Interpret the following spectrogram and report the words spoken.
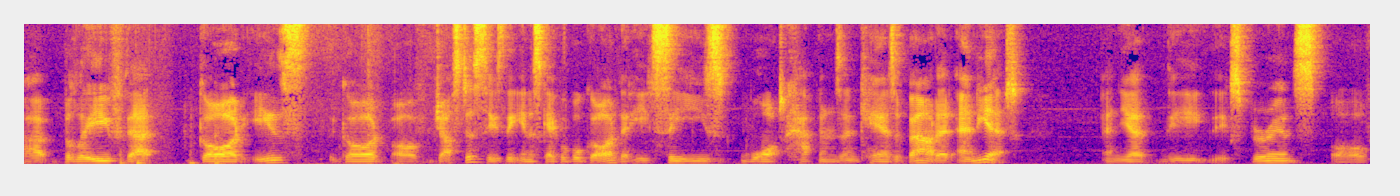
uh, believe that God is the God of justice, He's the inescapable God, that He sees what happens and cares about it, and yet, and yet the, the experience of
